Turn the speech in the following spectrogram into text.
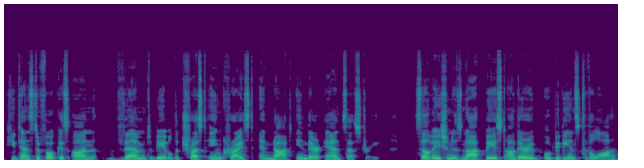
he tends to focus on them to be able to trust in Christ and not in their ancestry. Salvation is not based on their obedience to the law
